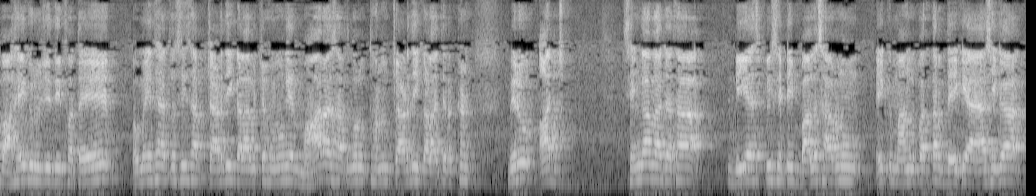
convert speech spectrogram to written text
ਵਾਹਿਗੁਰੂ ਜੀ ਦੀ ਫਤਿਹ। ਉਮੀਦ ਹੈ ਤੁਸੀਂ ਸਭ ਚੜ੍ਹਦੀ ਕਲਾ ਵਿੱਚ ਹੋਵੋਗੇ। ਮਹਾਰਾਜ ਸਤਿਗੁਰੂ ਤੁਹਾਨੂੰ ਚੜ੍ਹਦੀ ਕਲਾ 'ਚ ਰੱਖਣ। ਵੀਰੋ, ਅੱਜ ਸਿੰਘਾਂ ਦਾ ਜਥਾ ਡੀਐਸਪੀ ਸਿਟੀ ਬੱਲ ਸਾਹਿਬ ਨੂੰ ਇੱਕ ਮੰਗ ਪੱਤਰ ਦੇ ਕੇ ਆਇਆ ਸੀਗਾ,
